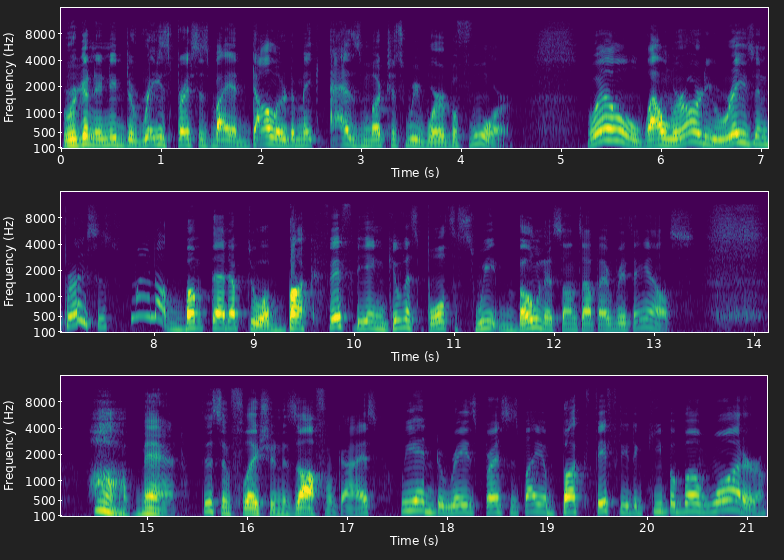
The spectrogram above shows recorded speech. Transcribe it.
We're going to need to raise prices by a dollar to make as much as we were before. Well, while we're already raising prices, bump that up to a buck fifty and give us both a sweet bonus on top of everything else? Oh man, this inflation is awful guys. We had to raise prices by a buck fifty to keep above water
